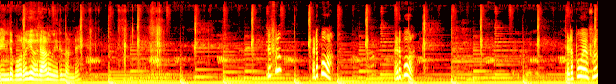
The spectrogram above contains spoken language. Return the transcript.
എന്റെ പുറകെ ഒരാൾ വരുന്നുണ്ടേ. എവിടെ പോവാ? എവിടെ പോവാ? എവിടെ പോവാ എഫ്രു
